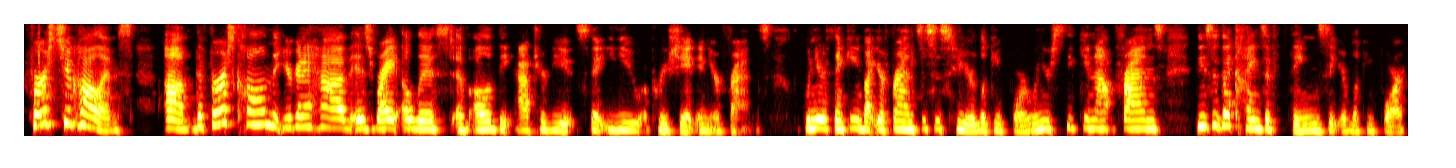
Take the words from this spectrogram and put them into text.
First two columns. Um, the first column that you're going to have is write a list of all of the attributes that you appreciate in your friends. When you're thinking about your friends, this is who you're looking for. When you're seeking out friends, these are the kinds of things that you're looking for.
